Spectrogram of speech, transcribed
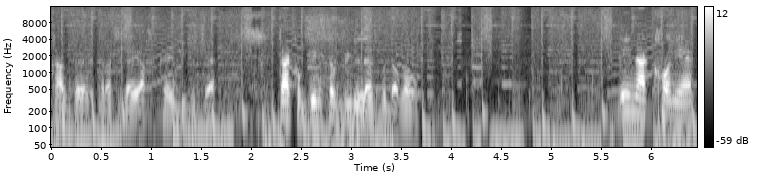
każdy traci zajawkę i widzicie, taką piękną willę zbudował. I na koniec,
